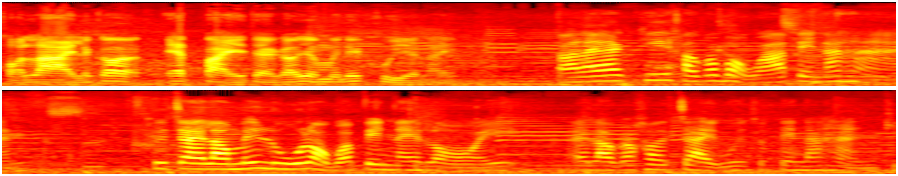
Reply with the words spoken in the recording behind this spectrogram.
ขอไลน์แล้วก็แอดไปแต่ก็ยังไม่ได้คุยอะไร ตอนแรกพี่เขาก็บอกว่าเป็นอาหาร คือใจเราไม่รู้หรอกว่าเป็นนายร้อยไอเราก็เข้าใจว่าจะเป็นอาหารเก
